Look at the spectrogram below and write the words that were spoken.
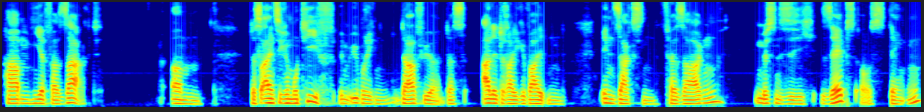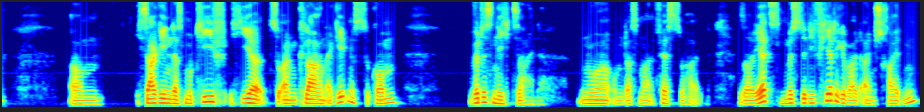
haben hier versagt. Ähm, das einzige Motiv im Übrigen dafür, dass alle drei Gewalten in Sachsen versagen, müssen sie sich selbst ausdenken. Ähm, ich sage Ihnen, das Motiv, hier zu einem klaren Ergebnis zu kommen, wird es nicht sein. Nur um das mal festzuhalten. So, jetzt müsste die vierte Gewalt einschreiten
